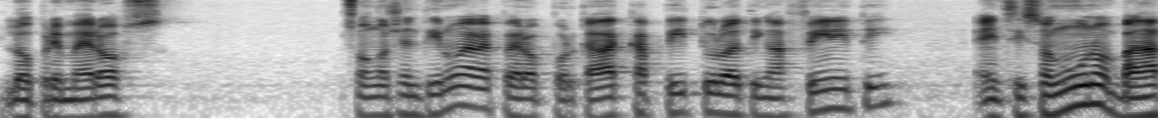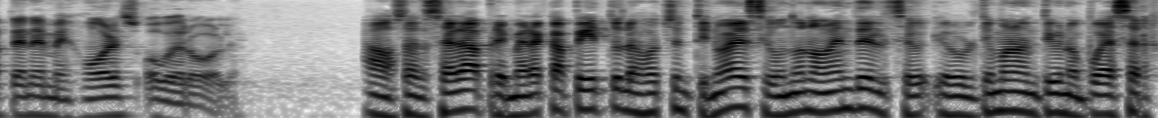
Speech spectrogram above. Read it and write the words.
Los primeros son 89, pero por cada capítulo de Team Affinity en Season 1 van a tener mejores overalls. Ah, o sea, el la primera capítulo es 89, el segundo 90 y el, último 91 puede ser.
